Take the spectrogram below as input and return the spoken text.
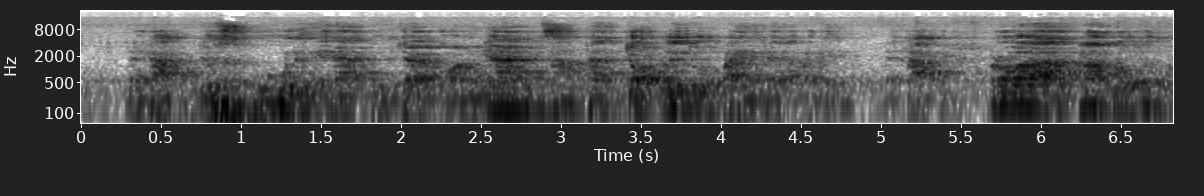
ๆนะครับเดี๋ยวสักครู่หนึ่งเนี่ยนะผมจะขออนุญาตสามท่านเจาะลึกลงไปในแต่ละประเด็นนะครับ เพราะว่าภาพรวมทั้งหมด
